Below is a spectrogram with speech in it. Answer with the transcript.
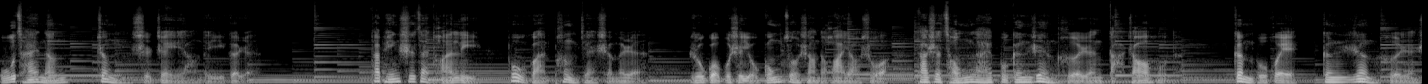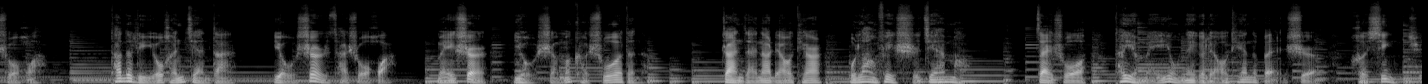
吴才能正是这样的一个人。他平时在团里，不管碰见什么人，如果不是有工作上的话要说，他是从来不跟任何人打招呼的，更不会跟任何人说话。他的理由很简单。有事儿才说话，没事儿有什么可说的呢？站在那聊天不浪费时间吗？再说他也没有那个聊天的本事和兴趣。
